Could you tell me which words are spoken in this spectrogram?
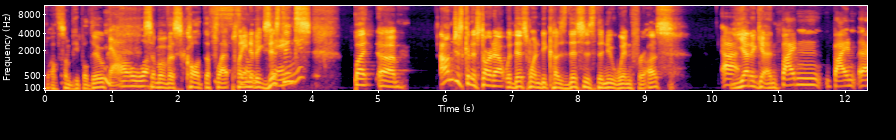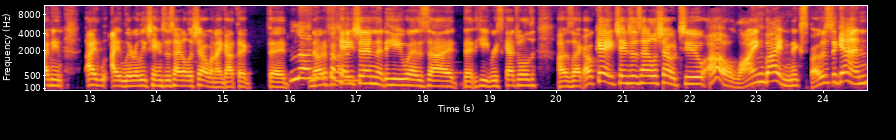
Well, some people do. No. Some of us call it the flat plane of Silly thing. existence. But um, I'm just going to start out with this one because this is the new win for us Uh, yet again. Biden, Biden. I mean, I I literally changed the title of the show when I got the the notification that he was uh that he rescheduled. I was like, okay, change the title of the show to oh, lying Biden exposed again.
